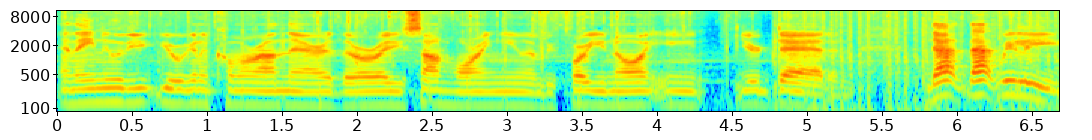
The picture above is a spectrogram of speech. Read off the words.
and they knew you were gonna come around there they're already sound whoring you and before you know it you, you're dead and that that really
